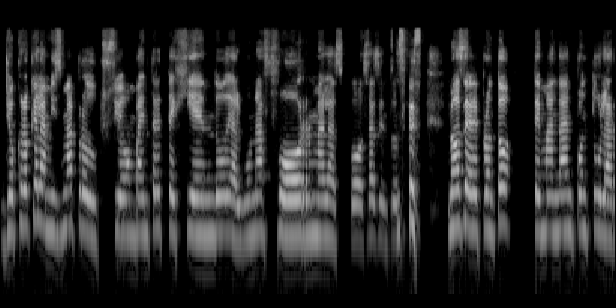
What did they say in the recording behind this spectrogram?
yo creo que la misma producción va entretejiendo de alguna forma las cosas, entonces, no sé, de pronto te mandan, pon tú la,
